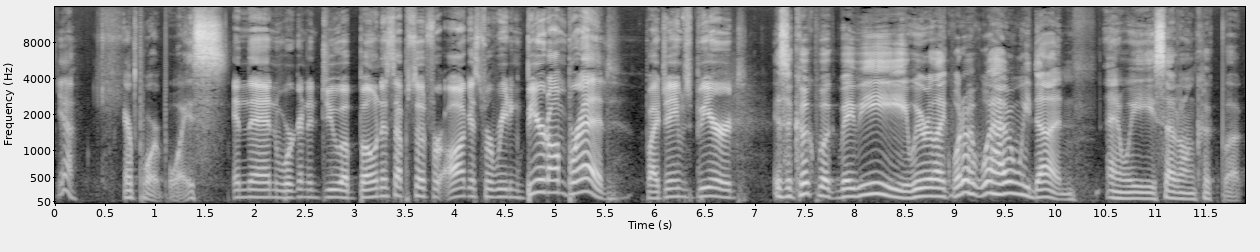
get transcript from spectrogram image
Yeah. Airport boys. And then we're going to do a bonus episode for August. We're reading Beard on Bread by James Beard. It's a cookbook, baby. We were like, what? What haven't we done? And we settled on cookbook.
